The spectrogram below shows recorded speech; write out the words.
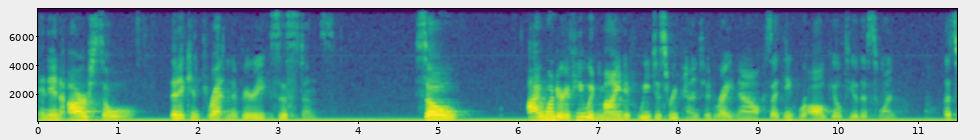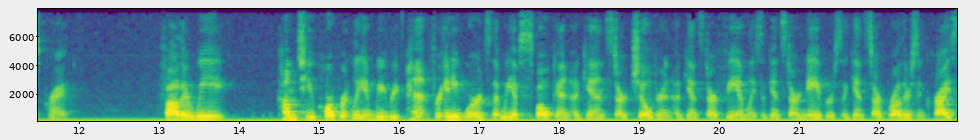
and in our soul that it can threaten the very existence. So I wonder if you would mind if we just repented right now, because I think we're all guilty of this one. Let's pray. Father, we come to you corporately and we repent for any words that we have spoken against our children, against our families, against our neighbors, against our brothers in Christ,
